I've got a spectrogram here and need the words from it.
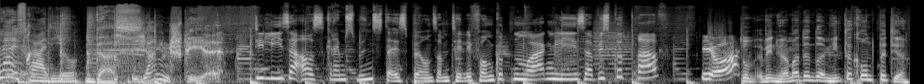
Live-Radio. Das Jein-Spiel. Die Lisa aus Kremsmünster ist bei uns am Telefon. Guten Morgen, Lisa. Bist gut brav? Ja, Du, wen hören wir denn da im Hintergrund bei dir?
